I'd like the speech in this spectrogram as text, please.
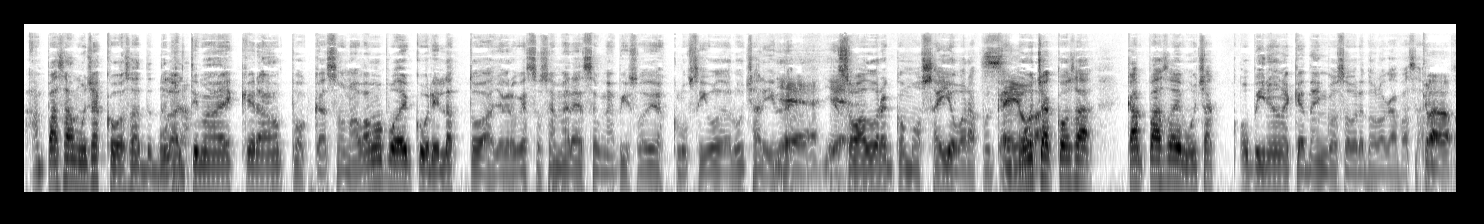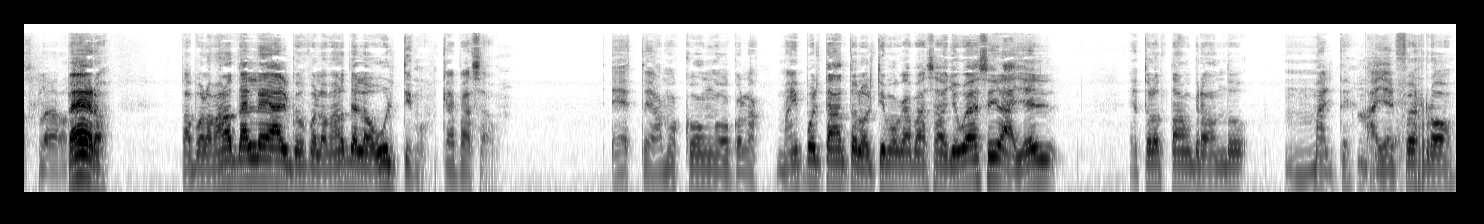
Han pasado muchas cosas desde la última vez que grabamos podcast. O no vamos a poder cubrirlas todas. Yo creo que eso se merece un episodio exclusivo de lucha libre. Yeah, Y eso va a durar como 6 horas. Porque Seis hay horas. muchas cosas que han pasado y muchas opiniones que tengo sobre todo lo que ha pasado. Claro, claro. Pero, para por lo menos darle algo, por lo menos de lo último que ha pasado. Este, vamos con, o con las más importantes, lo último que ha pasado. Yo voy a decir, ayer, esto lo estamos grabando martes. Martes. Ayer fue Raw,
